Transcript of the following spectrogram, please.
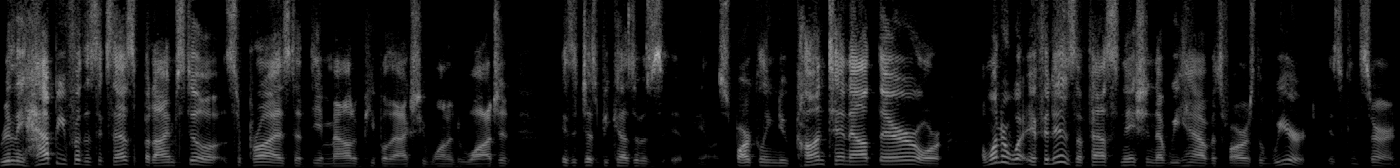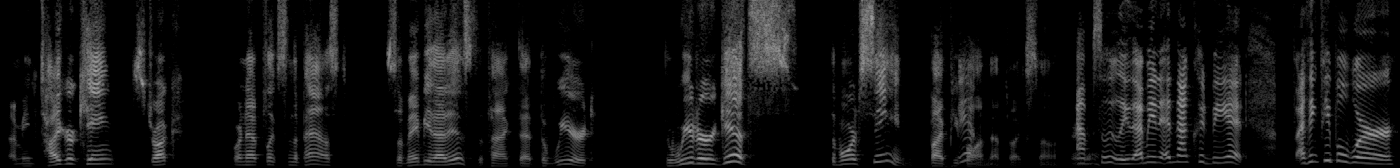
really happy for the success, but I'm still surprised at the amount of people that actually wanted to watch it. Is it just because it was eh, you know sparkling new content out there, or I wonder what if it is a fascination that we have as far as the weird is concerned. I mean, Tiger King struck for Netflix in the past, so maybe that is the fact that the weird, the weirder it gets, the more it's seen by people Yeah. on Netflix. So. Absolutely. I mean, and that could be it. I think people were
